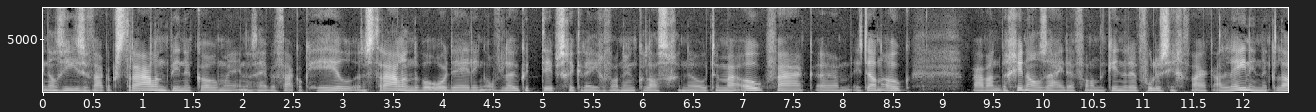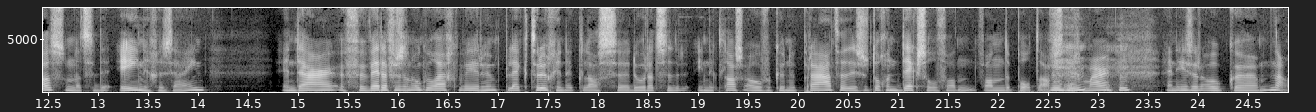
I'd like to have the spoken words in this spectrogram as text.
En dan zie je ze vaak ook stralend binnenkomen. En dan hebben vaak ook heel een stralende beoordeling of leuke tips gekregen van hun klasgenoten. Maar ook vaak um, is dan ook waar we aan het begin al zeiden van de kinderen voelen zich vaak alleen in de klas, omdat ze de enige zijn. En daar verwerven ze dan ook wel eigenlijk weer hun plek terug in de klas. Uh, doordat ze er in de klas over kunnen praten, is er toch een deksel van, van de pot af, zeg mhm, maar. Mm -hmm. En is er ook, uh, nou,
